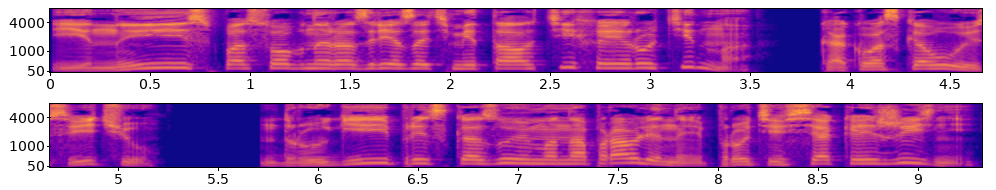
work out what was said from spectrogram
Иные способны разрезать металл тихо и рутинно, как восковую свечу. Другие предсказуемо направлены против всякой жизни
